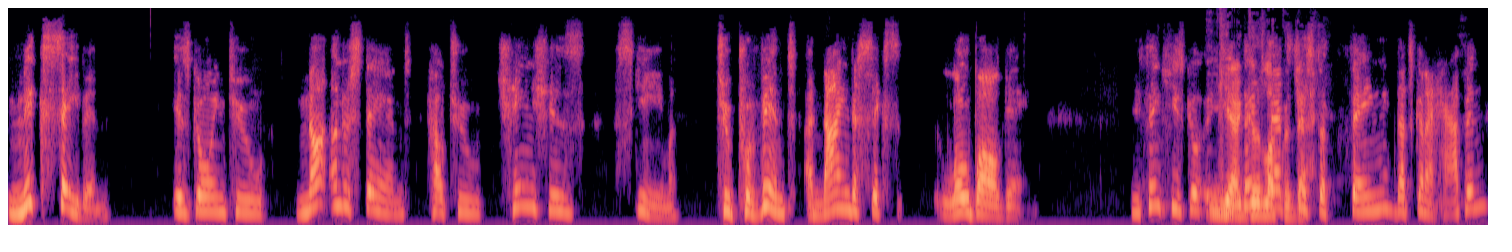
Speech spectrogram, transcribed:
Nick Saban is going to not understand how to change his scheme to prevent a 9 to 6 low ball game." You think he's going? Yeah, good luck that's with that. just a thing that's going to happen?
